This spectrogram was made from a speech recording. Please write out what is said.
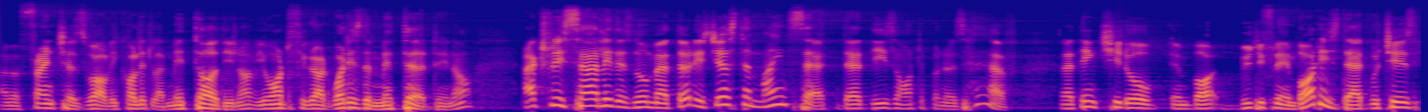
I'm a French as well. We call it la méthode. You know, we want to figure out what is the method. You know, actually, sadly, there's no method. It's just a mindset that these entrepreneurs have. And I think Chido embo beautifully embodies that, which is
